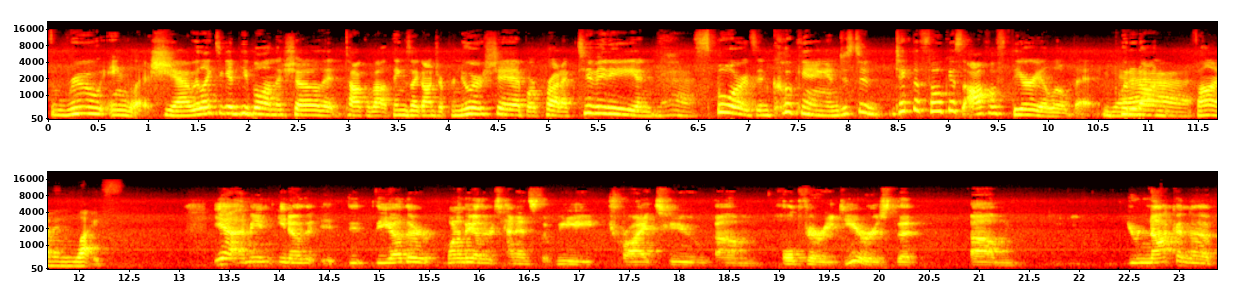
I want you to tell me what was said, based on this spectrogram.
through English. Yeah, we like to get people on the show that talk about things like entrepreneurship or productivity and yeah. sports and cooking and just to take the focus off of theory a little bit and yeah. put it on fun and life. Yeah, I mean, you know, the, the, the, other one of the other tenets that we try to um, hold very dear is that um, you're not going to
